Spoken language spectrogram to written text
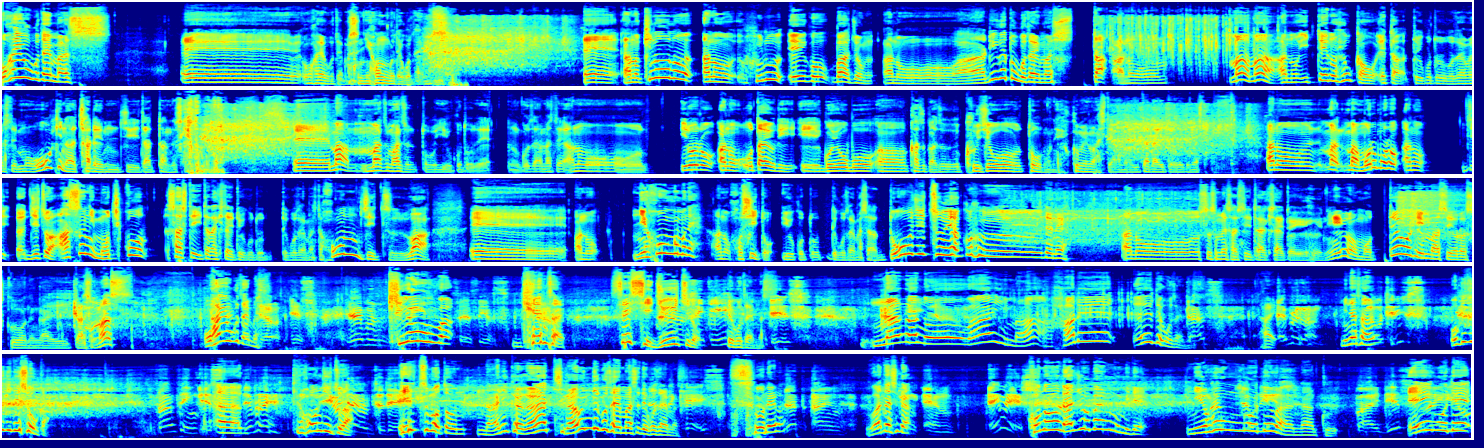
おはようございます。えー、おはようございます。日本語でございます。えー、あの、昨日の、あの、フル英語バージョン、あのーありがとうございました。あのーまあまあ、あの、一定の評価を得たということでございまして、もう大きなチャレンジだったんですけどもね。えー、まあ、まずまずということでございまして、あのーいろいろ、あの、お便り、えーご要望、あ数々、苦情等もね、含めまして、あの、いただいておりました。あのまあ、まあ、もろもろ、あの、じ、実は明日に持ち越させていただきたいということでございました。本日は、えー、あの、日本語もね、あの、欲しいということでございました。同時通訳風でね、あの進めさせていただきたいというふうに思っております。よろしくお願いいたします。おはようございます。気温は現在、摂氏11度でございます。長野は今、晴れでございます。はい。皆さん、お気づきでしょうか？あ本日はいつもと何かが違うんでございますでございます。それは、私がこのラジオ番組で日本語ではなく、英語で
